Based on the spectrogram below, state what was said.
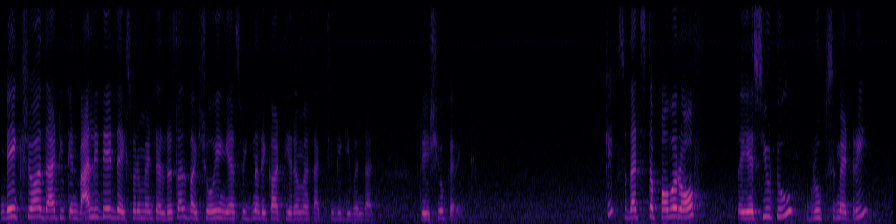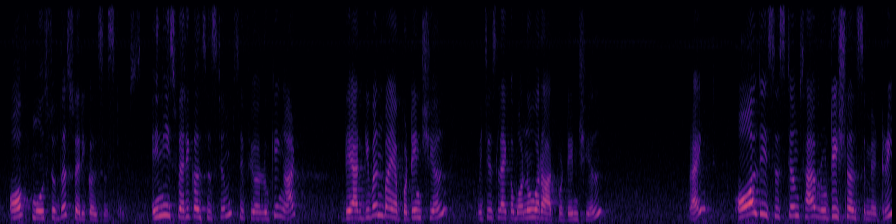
make sure that you can validate the experimental result by showing yes Wigner-Eckart theorem has actually given that ratio correct. Okay. So, that is the power of the SU2 group symmetry of most of the spherical systems. Any spherical systems if you are looking at they are given by a potential which is like a 1 over r potential right. All these systems have rotational symmetry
